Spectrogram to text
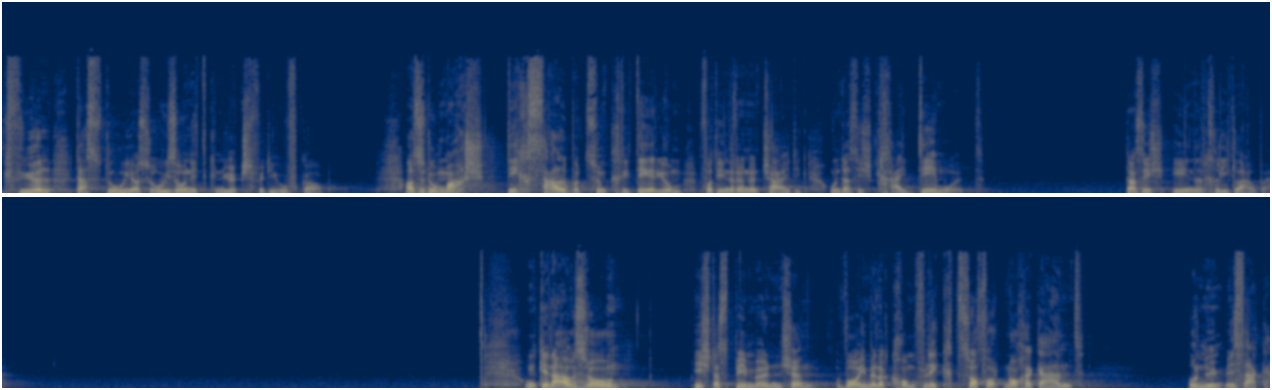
Gefühl, dass du ja sowieso nicht genügst für die Aufgabe. Also du machst dich selber zum Kriterium von deiner Entscheidung. Und das ist keine Demut. Das ist eher Kleinglauben. Und genauso ist das bei Menschen, die in einem Konflikt sofort nachgehen und nichts mehr sagen.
